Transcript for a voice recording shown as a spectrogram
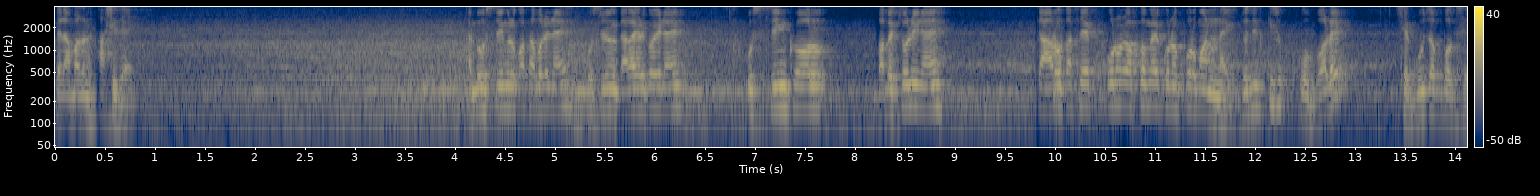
তাহলে আমার ফাঁসি দেয়। আমি উচ্ছৃঙ্খল কথা বলি নাই, উচ্ছৃঙ্খল গালাগালি করি নাই, উচ্ছৃঙ্খলভাবে চলি নাই। কারও কাছে কোনো রকমের কোনো প্রমাণ নাই। যদি কিছু বলে সে গুজব বলছে।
